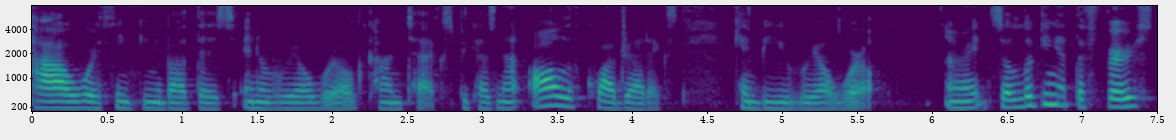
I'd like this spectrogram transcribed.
how we're thinking about this in a real world context because not all of quadratics can be real world. All right, so looking at the first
